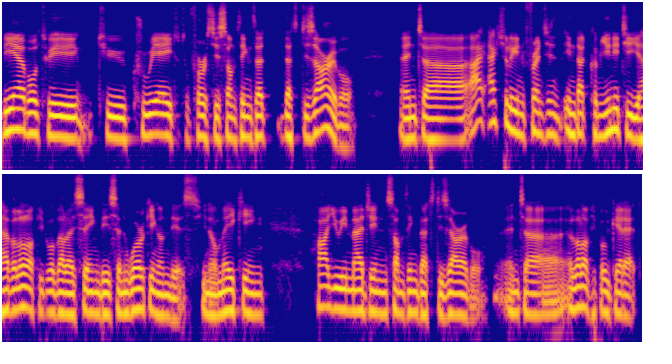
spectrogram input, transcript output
being able to to create to foresee something that that's desirable. And uh, I actually in France in, in, that community you have a lot of people that are saying this and working on this you know making how you imagine something that's desirable. And uh, a lot of people get it.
